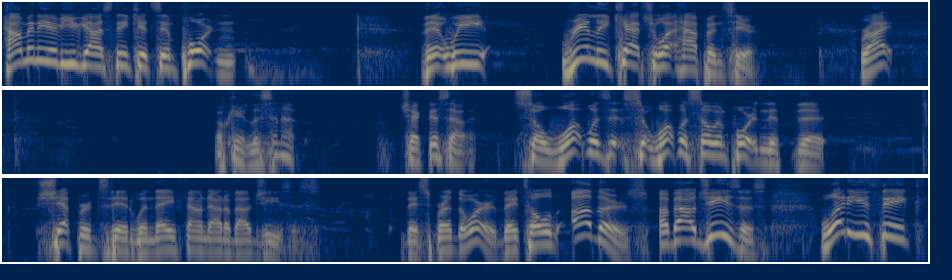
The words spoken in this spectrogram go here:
How many of you guys think it's important that we really catch what happens here? Right? Okay, listen up. Check this out. So what was it so what was so important that the shepherds did when they found out about Jesus? They spread the word. They told others about Jesus. What do you think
